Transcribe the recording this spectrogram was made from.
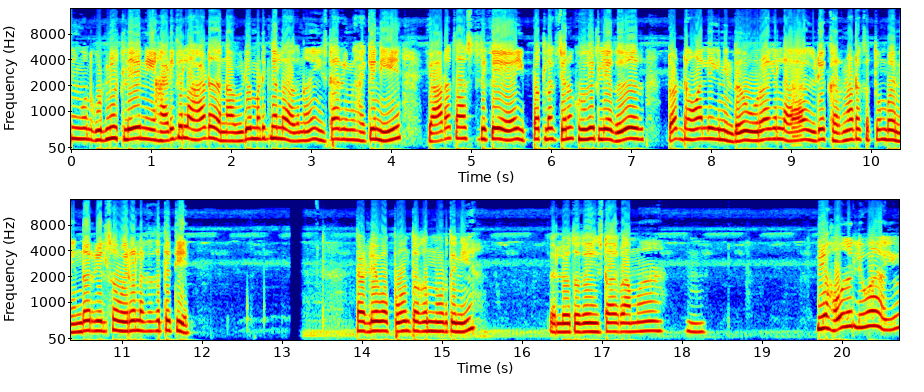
ನಿಂಗೊಂದು ಗುಡ್ ನ್ಯೂಸ್ ಲೇ, ನೀ ಹಾಡಿದಿಲ್ಲ ಹಾಡು ನಾ ವಿಡಿಯೋ ಮಾಡಿದ್ನಲ್ಲ, ಅದನ್ನ ಇನ್ಸ್ಟಾಗ್ರಾಮಿಗೆ ಹಾಕೇನಿ. ಎರಡು ತಾಸಕ್ಕೆ ಇಪ್ಪತ್ತು ಲಕ್ಷ ಜನಕ್ಕೆ ಹೋಗೈತ್ಲಿ ಅದು ದೊಡ್ಡ ಹವಾಲಿಗೆ ನಿಂದು. ಊರಾಗೆಲ್ಲ ಇಡೀ ಕರ್ನಾಟಕ ತುಂಬ ನಿಂದ ರೀಲ್ಸ್ ವೈರಲ್ ಆಗಕತ್ತೈತಿ. ತಡ್ಲೇವ ಫೋನ್ ತಗೊಂಡು ನೋಡ್ತೀನಿ. ಎಲ್ಲಿ ಹೋಗ್ತದೆ ಇನ್ಸ್ಟಾಗ್ರಾಮ ಹ್ಞೂ ಏ ಹೌದಲ್ಲಿವ ಅಯ್ಯೋ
